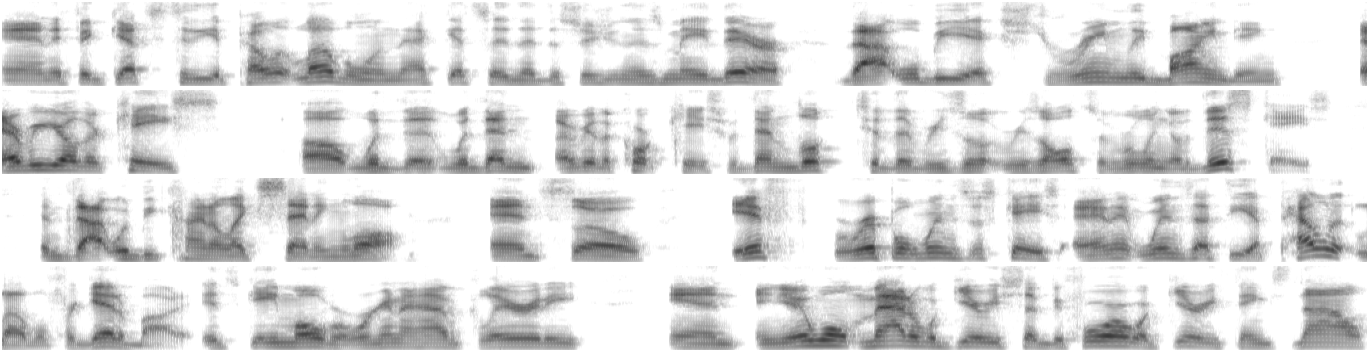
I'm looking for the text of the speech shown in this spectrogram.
and if it gets to the appellate level and that gets and the decision is made there, that will be extremely binding. Every other case uh, would the would then every other court case would then look to the result results and ruling of this case, and that would be kind of like setting law. And so, if Ripple wins this case and it wins at the appellate level, forget about it. It's game over. We're gonna have clarity, and and it won't matter what Gary said before, what Gary thinks now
